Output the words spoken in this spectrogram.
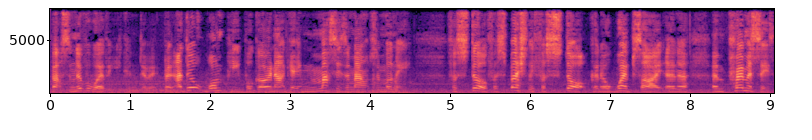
That's another way that you can do it. But I don't want people going out getting massive amounts of money for stuff, especially for stock and a website and a, and premises,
